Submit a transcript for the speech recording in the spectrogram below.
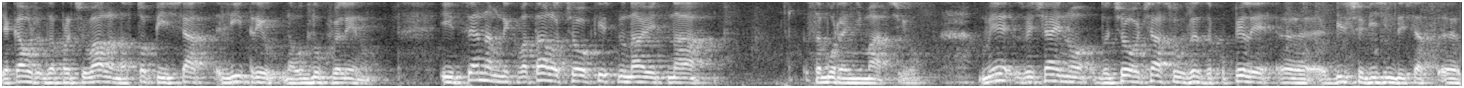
яка вже запрацювала на 150 літрів на одну хвилину. І це нам не вистачало цього кисню навіть на саму реанімацію. Ми, звичайно, до цього часу вже закупили е, більше 80 е,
